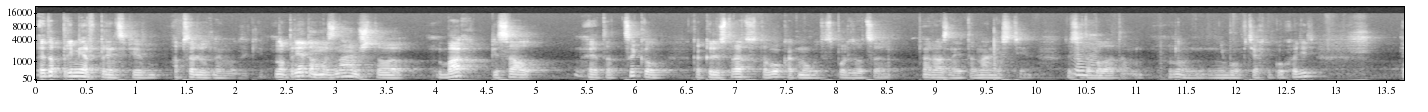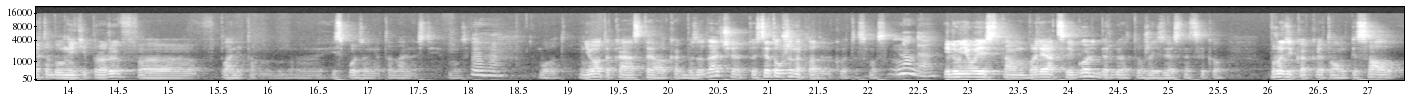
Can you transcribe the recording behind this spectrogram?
Это пример, в принципе, абсолютной музыки. Но при этом мы знаем, что Бах писал этот цикл как иллюстрацию того, как могут использоваться разные тональности. То есть это Мгм. была там, ну, не будем в технику уходить, это был некий прорыв э, в плане там э, использования тональности музыки. Мгм. Вот. У него такая стояла как бы задача, то есть это уже накладывает какой-то смысл. Ну да. Или у него есть там вариации Гольдберга, тоже известный цикл. Вроде как это он писал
